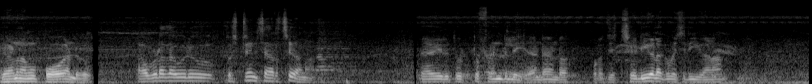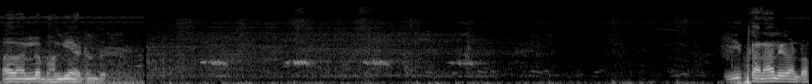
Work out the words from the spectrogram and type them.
ഇതാണ് നമ്മൾ പോകേണ്ടത്. അവിടെ ഒരു ക്രിസ്ത്യൻ ചർച്ച് കാണാം. അതായത് തൊട്ട് ഫ്രണ്ടിൽ കണ്ടോ? കുറച്ച് ചെടികളൊക്കെ വെച്ചിരിക്കുക കാണാം അത് നല്ല ഭംഗിയായിട്ടുണ്ട്. ഈ കനാല് കണ്ടോ?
